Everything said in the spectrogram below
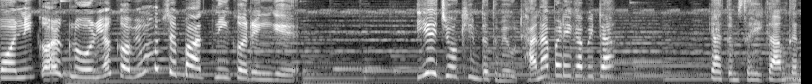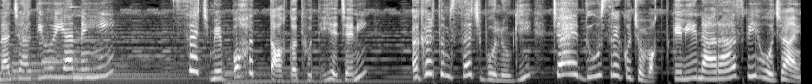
मोनिका और ग्लोरिया कभी मुझसे बात नहीं करेंगे। ये जोखिम तो तुम्हें उठाना पड़ेगा बेटा। क्या तुम सही काम करना चाहती हो या नहीं? सच में बहुत ताकत होती है जेनी। अगर तुम सच बोलोगी चाहे दूसरे कुछ वक्त के लिए नाराज़ भी हो जाएँ,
